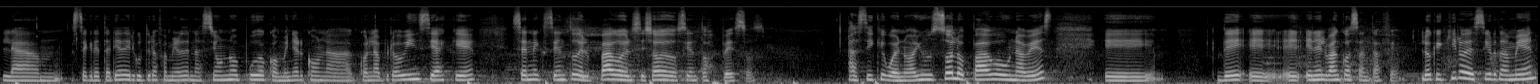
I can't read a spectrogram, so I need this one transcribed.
la mm, Secretaría de Agricultura Familiar de Nación no pudo convenir con la, con la provincia, es que sean exentos del pago del sellado de 200 pesos. Así que bueno, hay un solo pago una vez eh, de, eh, en el Banco Santa Fe. Lo que quiero decir también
